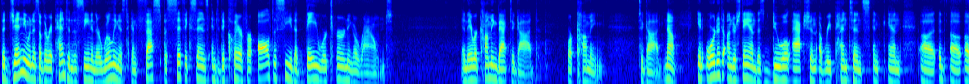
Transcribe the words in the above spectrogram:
The genuineness of their repentance is seen in their willingness to confess specific sins and to declare for all to see that they were turning around and they were coming back to God or coming to God. Now, in order to understand this dual action of repentance and, and uh, uh, of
